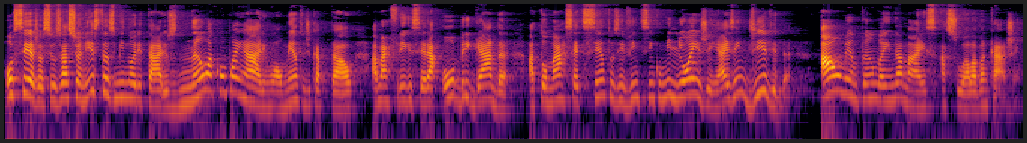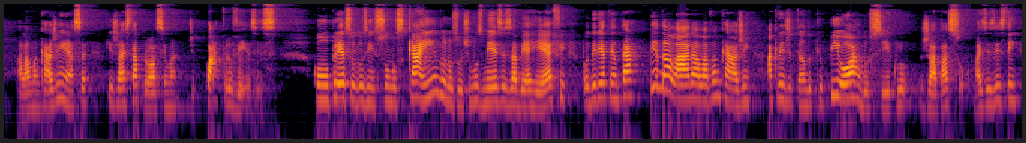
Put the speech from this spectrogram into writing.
Ou seja, se os acionistas minoritários não acompanharem o aumento de capital, a Marfrig será obrigada a tomar 725 milhões de reais em dívida, aumentando ainda mais a sua alavancagem. Alavancagem essa que já está próxima de quatro vezes. Com o preço dos insumos caindo nos últimos meses, a BRF poderia tentar pedalar a alavancagem, acreditando que o pior do ciclo já passou. Mas existem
